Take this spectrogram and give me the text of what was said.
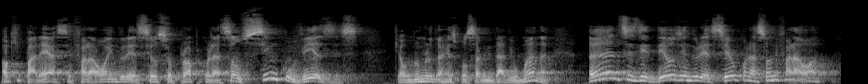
Ao que parece, Faraó endureceu seu próprio coração cinco vezes, que é o número da responsabilidade humana, antes de Deus endurecer o coração de Faraó.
